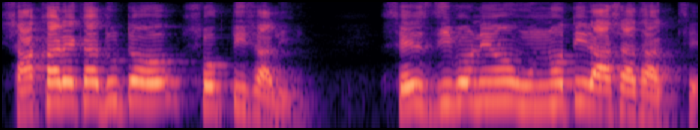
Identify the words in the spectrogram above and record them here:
শাখা রেখা দুটো শক্তিশালী। শেষ জীবনেও উন্নতির আশা থাকছে।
